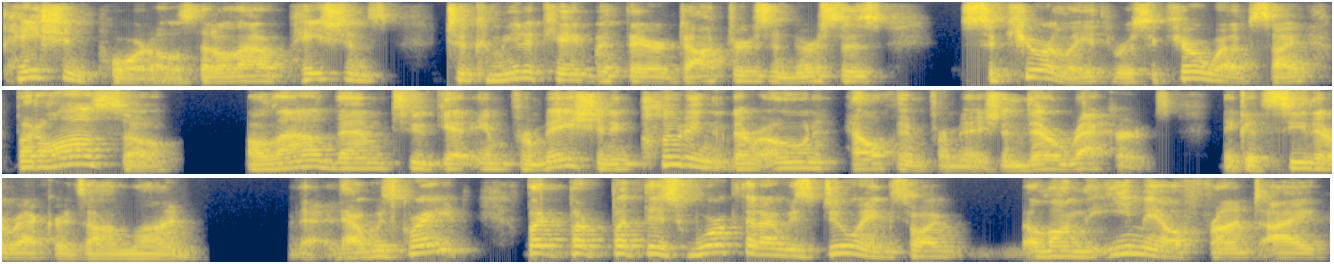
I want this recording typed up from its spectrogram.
patient portals that allowed patients to communicate with their doctors and nurses securely through a secure website, but also allowed them to get information, including their own health information, their records. They could see their records online. That, that was great. But but but this work that I was doing, so I along the email front, I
